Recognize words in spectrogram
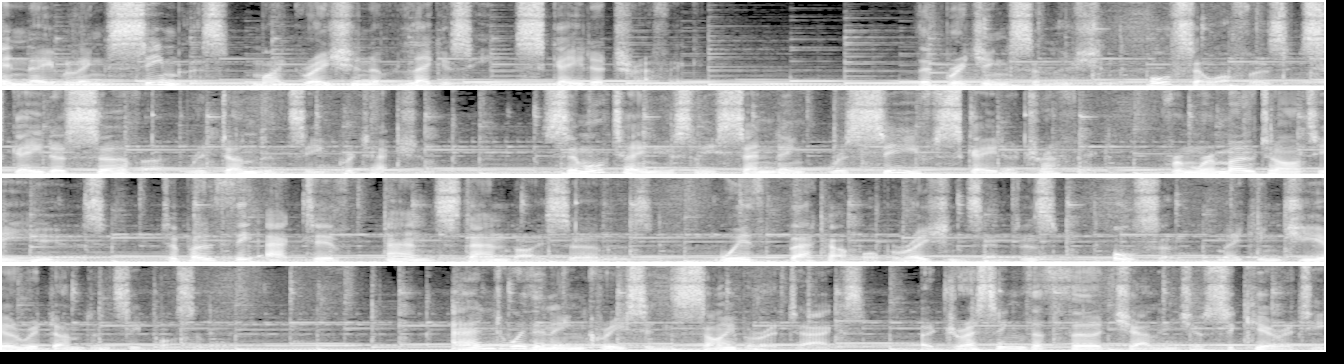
enabling seamless migration of legacy SCADA traffic. The bridging solution also offers SCADA server redundancy protection, simultaneously sending received SCADA traffic from remote RTUs to both the active and standby servers, with backup operation centers also making geo-redundancy possible. And with an increase in cyber attacks, addressing the third challenge of security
